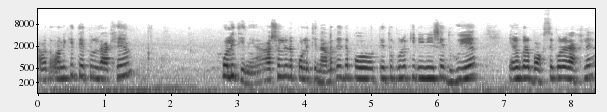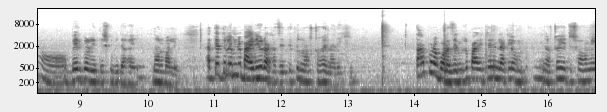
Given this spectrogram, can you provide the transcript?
আমাদের অনেকে তেঁতুল রাখে পলিথিনে। আসলে না পলিথিনে, আমাদের তেঁতুলগুলো কিনে নিয়ে এসে ধুয়ে এরকম করে বক্সে করে রাখলে বের করে নিতে সুবিধা হয় নর্মালি আর তেঁতুল এমনি বাইরেও রাখা যায়, তেঁতুল নষ্ট হয় না দেখি। তারপরে বলা যায় একটু পানি টানি রাখলে নষ্ট হয়, এটা সহ আমি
